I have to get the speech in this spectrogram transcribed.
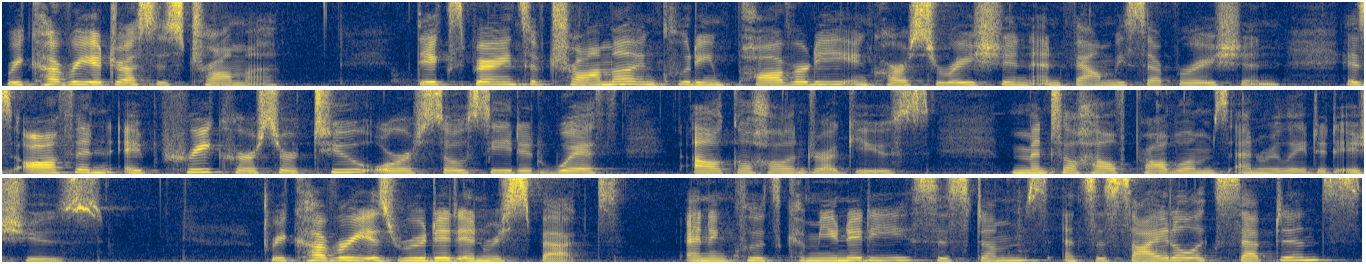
Recovery addresses trauma. The experience of trauma, including poverty, incarceration, and family separation, is often a precursor to or associated with alcohol and drug use, mental health problems, and related issues. Recovery is rooted in respect and includes community, systems, and societal acceptance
